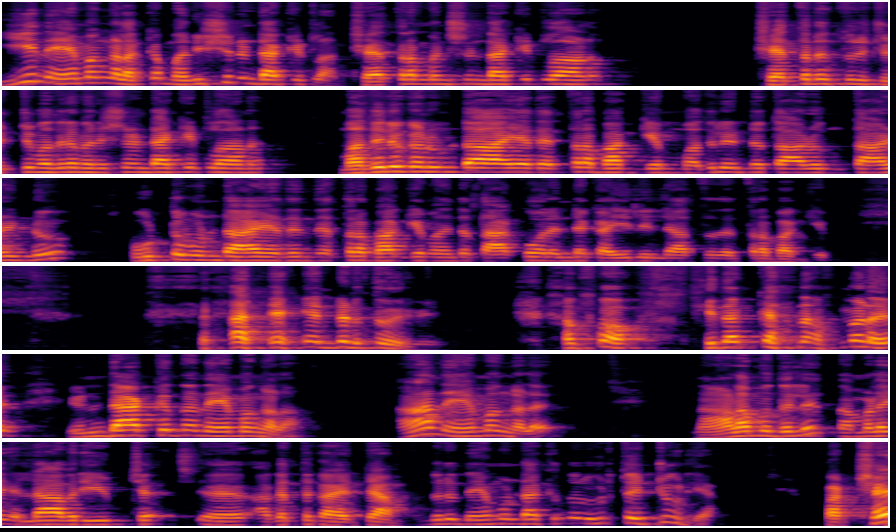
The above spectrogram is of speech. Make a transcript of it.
ഈ നിയമങ്ങളൊക്കെ മനുഷ്യനുണ്ടാക്കിയിട്ടുള്ളതാണ് ക്ഷേത്രം മനുഷ്യനുണ്ടാക്കിയിട്ടുള്ളതാണ് ക്ഷേത്രത്തിന് ചുറ്റുമതിൽ മനുഷ്യനുണ്ടാക്കിയിട്ടുള്ളതാണ് മതിലുകൾ ഉണ്ടായത് എത്ര ഭാഗ്യം. മതിലിന് താഴും താഴിനു കൂട്ടുമുണ്ടായത് എത്ര ഭാഗ്യം? അതിന്റെ താക്കോൽ എന്റെ കയ്യിലില്ലാത്തത് എത്ര ഭാഗ്യം? അല്ലെങ്കിൽ അടുത്ത് വരുവേ. അപ്പോ ഇതൊക്കെ നമ്മൾ ഉണ്ടാക്കുന്ന നിയമങ്ങളാണ്. ആ നിയമങ്ങൾ നാളെ മുതൽ നമ്മൾ എല്ലാവരെയും അകത്ത് കയറ്റാം. എന്നൊരു നിയമം ഉണ്ടാക്കുന്നതിൽ ഒരു തെറ്റുമില്ല. പക്ഷേ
